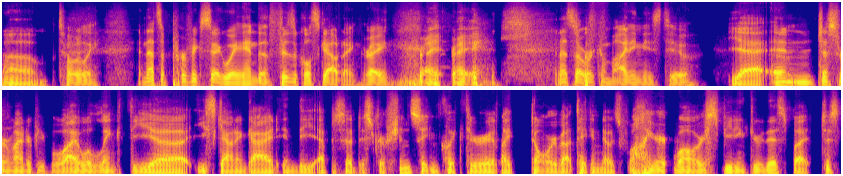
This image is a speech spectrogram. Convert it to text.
Um, totally. And that's a perfect segue into physical scouting, right? right, right. And that's why we're combining these two. Yeah, and just a reminder, people, I will link the uh, e-scouting guide in the episode description, so you can click through it. Like, don't worry about taking notes while you're while we're speeding through this, but just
